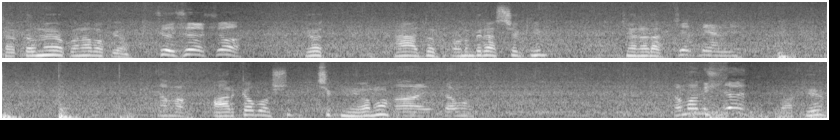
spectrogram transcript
Takılma yok ona bakıyorum. Şu şu şu. Yok. Ha dur onu biraz çekeyim. kenara. Çek elini. Tamam. Arka boşluk çıkmıyor ama. Hayır tamam. Tamam işte. Bakayım.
